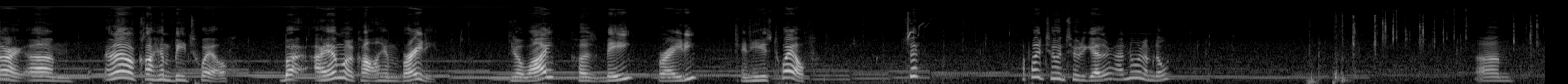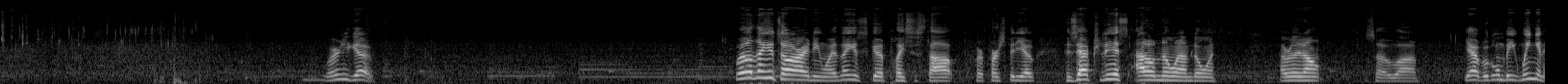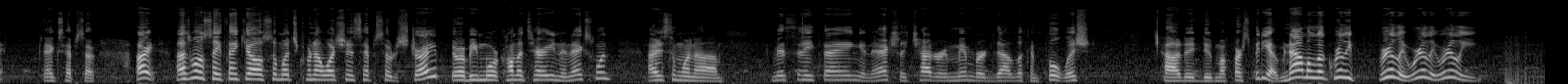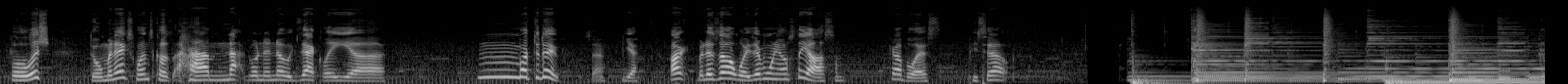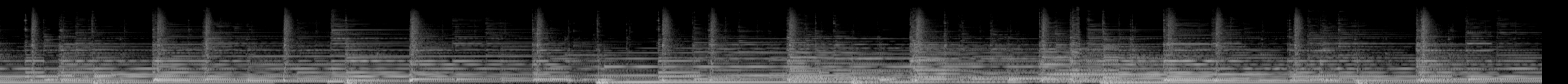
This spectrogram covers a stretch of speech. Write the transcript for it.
Alright, um, and I don't call him B12, but I am going to call him Brady. You know why? Because B, Brady, and he is 12. See? I put two and two together. I know what I'm doing. Um, where'd he go? Well, I think it's alright anyway. I think it's a good place to stop for a first video. Because after this, I don't know what I'm doing. I really don't. So, uh, yeah, we're going to be winging it next episode. Alright, I just want to say thank you all so much for not watching this episode of Stray. There will be more commentary in the next one. I just don't want to uh, miss anything and actually try to remember without looking foolish how did do my first video. Now I'm going to look really, really, really, really foolish doing my next ones because I'm not going to know exactly uh, mm, what to do. So, yeah. Alright, but as always, everyone else stay awesome. God bless. Peace out.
